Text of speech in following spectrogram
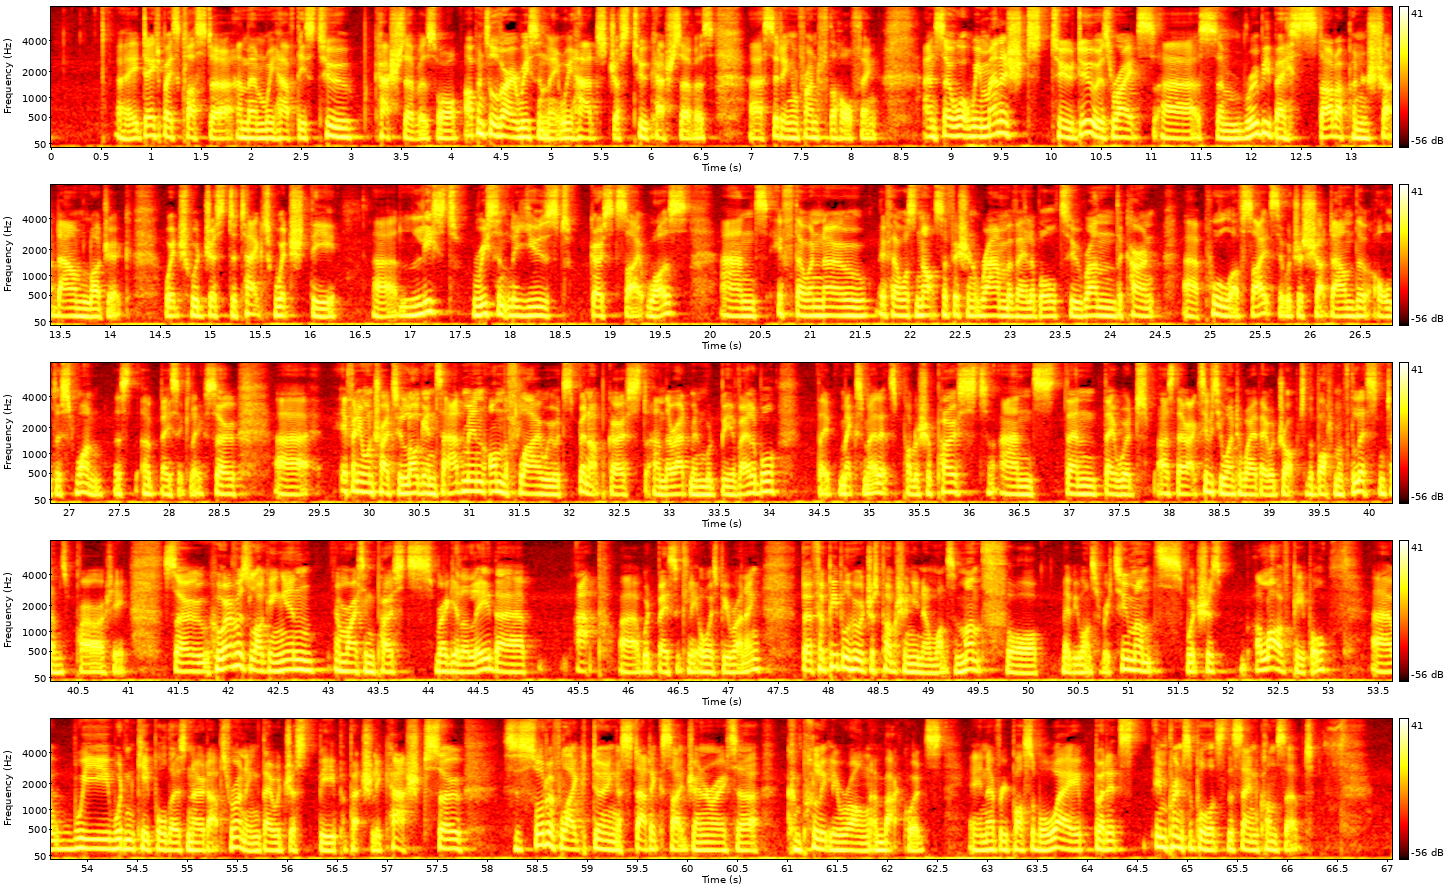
a database cluster, and then we have these two cache servers, or up until very recently, we had just two cache servers uh, sitting in front of the whole thing. And so what we managed to do is write uh, some Ruby-based startup and shutdown logic, which would just detect which the uh, least recently used ghost site was and if there were no if there was not sufficient ram available to run the current uh, pool of sites it would just shut down the oldest one uh, basically so uh, if anyone tried to log into admin on the fly, we would spin up Ghost and their admin would be available. They'd make some edits, publish a post, and then they would, as their activity went away, they would drop to the bottom of the list in terms of priority. So whoever's logging in and writing posts regularly, their app uh, would basically always be running. But for people who are just publishing, you know, once a month or maybe once every two months, which is a lot of people, uh, we wouldn't keep all those Node apps running. They would just be perpetually cached. So this is sort of like doing a static site generator completely wrong and backwards in every possible way, but it's in principle it's the same concept.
